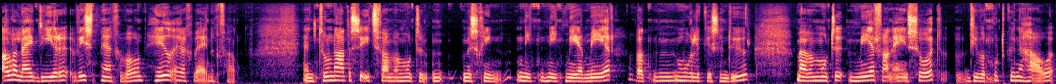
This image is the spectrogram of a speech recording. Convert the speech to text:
allerlei dieren wist men gewoon heel erg weinig van. En toen hadden ze iets van, we moeten misschien niet, niet meer meer... wat moeilijk is en duur... maar we moeten meer van één soort, die we goed kunnen houden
